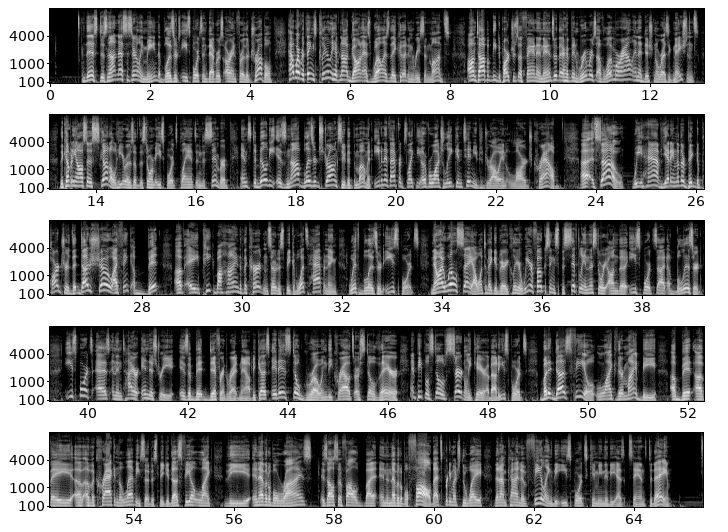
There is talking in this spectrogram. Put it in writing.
This does not necessarily mean that Blizzard's esports endeavors are in further trouble. However, things clearly have not gone as well as they could in recent months. On top of the departures of Fan and Nanzer, there have been rumors of low morale and additional resignations. The company also scuttled Heroes of the Storm esports plans in December, and stability is not Blizzard's strong suit at the moment, even if efforts like the Overwatch League continue to draw in large crowd. Uh, so, we have yet another big departure that does show, I think, a bit of a peek behind the curtain, so to speak, of what's happening with Blizzard esports. Now, I will say, I want to make it very clear, we are focusing specifically in this story on the esports side of Blizzard. Esports as an entire industry is a bit different right now because it is still growing, the crowds are still there, and people still certainly care about esports, but it does feel like there might be a bit of a of, a crack in the levee, so to speak. It does feel like the inevitable rise is also followed by an inevitable fall. That's pretty much the way that I'm kind of feeling the esports community as it stands today.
